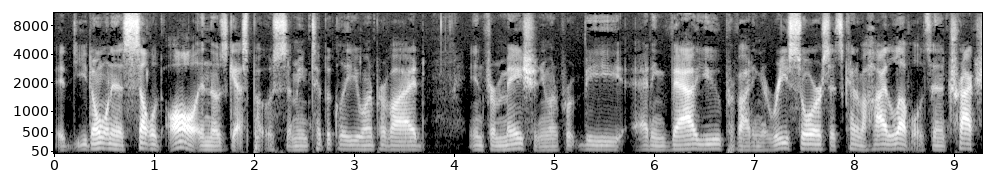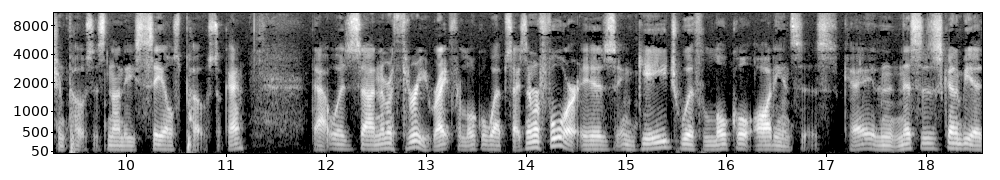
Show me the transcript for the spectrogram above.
It, you don't want to sell it all in those guest posts. I mean, typically you want to provide information. You want to be adding value, providing a resource. It's kind of a high level. It's an attraction post. It's not a sales post. Okay. That was uh, number three, right, for local websites. Number four is engage with local audiences. Okay, and this is going to be a,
